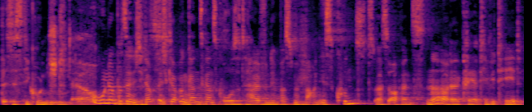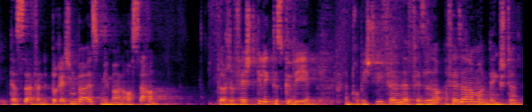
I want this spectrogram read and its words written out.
das ist die Kunst. Hundertprozentig. Ich glaube, ich ein ganz, ganz großer Teil von dem, was wir machen, ist Kunst. Also auch wenn es, ne, oder Kreativität, dass es einfach nicht berechenbar ist. Wir machen auch Sachen. Du hast ein festgelegtes Gewehr, dann probierst du die Fässer nochmal und denkst dir,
